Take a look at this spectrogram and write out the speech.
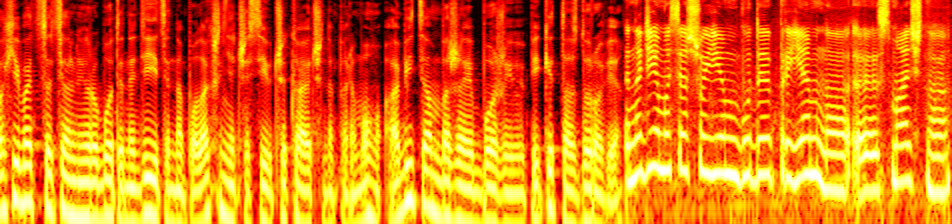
Фахівець соціальної роботи надіється на полегшення часів, чекаючи на перемогу, а бійцям бажає Божої опіки та здоров'я. Надіємося, що їм буде приємно, е, смачно,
